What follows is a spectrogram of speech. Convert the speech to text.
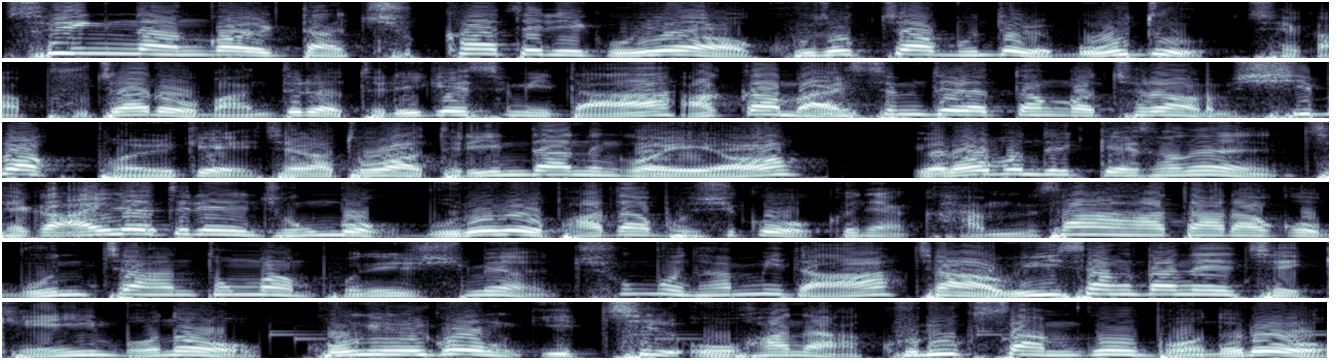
수익 난 거 일단 축하드리고요. 구독자분들 모두 제가 부자로 만들어 드리겠습니다. 아까 말씀드렸던 것처럼 10억 벌게 제가 도와드린다는 거예요. 여러분들께서는 제가 알려드리는 종목 무료로 받아보시고 그냥 감사하다라고 문자 한 통만 보내주시면 충분합니다. 자, 위상단의 제 개인 번호 010-2751-9639 번호로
